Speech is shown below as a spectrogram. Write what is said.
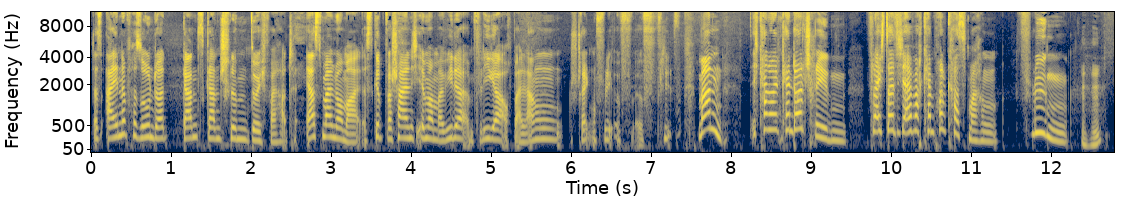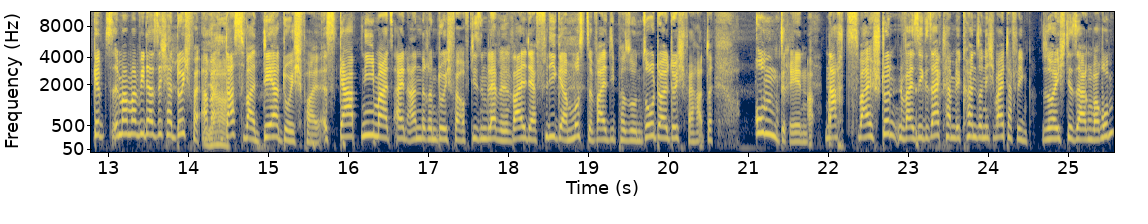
dass eine Person dort ganz, ganz schlimmen Durchfall hatte. Erstmal normal. Es gibt wahrscheinlich immer mal wieder im Flieger, auch bei langen Strecken. Mann, ich kann heute kein Deutsch reden. Vielleicht sollte ich einfach keinen Podcast machen. Flügen. Gibt es immer mal wieder sicher Durchfall. Aber Ja. das war der Durchfall. Es gab niemals einen anderen Durchfall auf diesem Level, weil der Flieger musste, weil die Person so doll Durchfall hatte, umdrehen. nach zwei Stunden, weil sie gesagt haben, wir können so nicht weiterfliegen. Soll ich dir sagen, warum?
